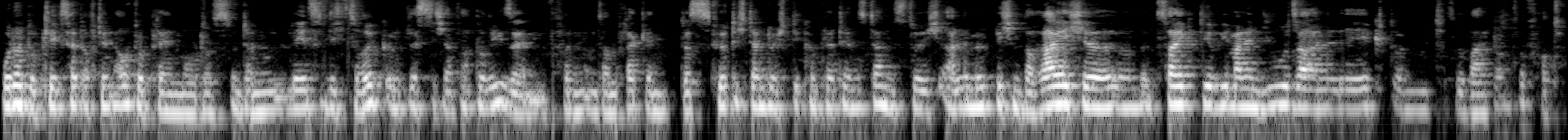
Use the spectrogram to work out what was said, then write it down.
oder du klickst halt auf den Autoplay-Modus und dann lehnst du dich zurück und lässt dich einfach berieseln von unserem Plugin. Das führt dich dann durch die komplette Instanz, durch alle möglichen Bereiche und zeigt dir, wie man einen User anlegt und so weiter und so fort.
